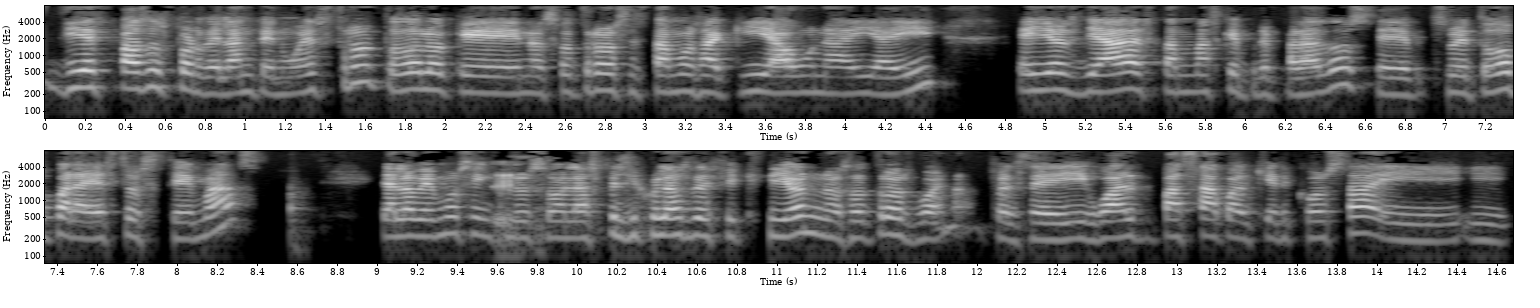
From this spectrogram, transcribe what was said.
diez pasos por delante nuestro. Todo lo que nosotros estamos aquí aún ahí, ahí, ellos ya están más que preparados, eh, sobre todo para estos temas. Ya lo vemos incluso sí. en las películas de ficción. Nosotros, bueno, pues eh, igual pasa cualquier cosa y, y,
